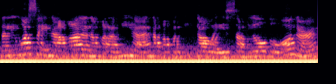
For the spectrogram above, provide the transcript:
Taliwas sa inaakala ng karamihan na kapag ikaw ay isang lotto owner,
